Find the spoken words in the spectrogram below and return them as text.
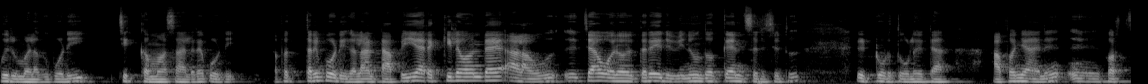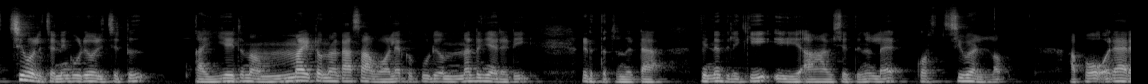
കുരുമുളക് പൊടി ചിക്കൻ മസാലയുടെ പൊടി. അപ്പോൾ ഇത്രയും പൊടികളാണ് കേട്ടോ അപ്പോൾ ഈ അര കിലോന്റെ അളവ് വെച്ചാൽ ഓരോരുത്തരുടെ എരിവിനും ഇതൊക്കെ അനുസരിച്ചിട്ട് ഇട്ട് കൊടുത്തോളൂ കേട്ടാ അപ്പോൾ ഞാൻ കുറച്ച് വെളിച്ചെണ്ണയും കൂടി ഒഴിച്ചിട്ട് കൈയായിട്ട് നന്നായിട്ടൊന്നാണ്ട് ആ സവാളയൊക്കെ കൂടി ഒന്നാണ്ട് ഞെരടി എടുത്തിട്ടുണ്ട് കേട്ടോ പിന്നെ ഇതിലേക്ക് ഈ ആവശ്യത്തിനുള്ള കുറച്ച് വെള്ളം അപ്പോൾ ഒരര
